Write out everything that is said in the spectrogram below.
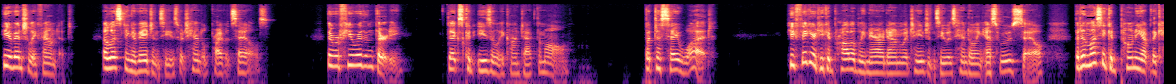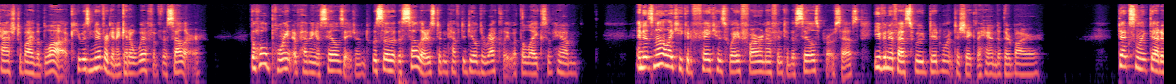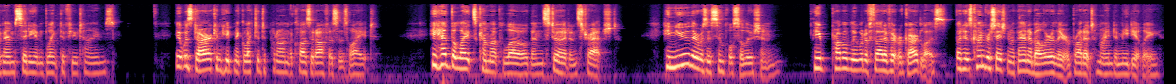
He eventually found it a listing of agencies which handled private sales. There were fewer than 30. Dex could easily contact them all. But to say what? He figured he could probably narrow down which agency was handling S. Wu's sale, but unless he could pony up the cash to buy the block, he was never going to get a whiff of the seller. The whole point of having a sales agent was so that the sellers didn't have to deal directly with the likes of him. And it's not like he could fake his way far enough into the sales process, even if S. Did want to shake the hand of their buyer. Dex linked out of M City and blinked a few times. It was dark and he'd neglected to put on the closet office's light. He had the lights come up low, then stood and stretched. He knew there was a simple solution. He probably would have thought of it regardless, but his conversation with Annabelle earlier brought it to mind immediately.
